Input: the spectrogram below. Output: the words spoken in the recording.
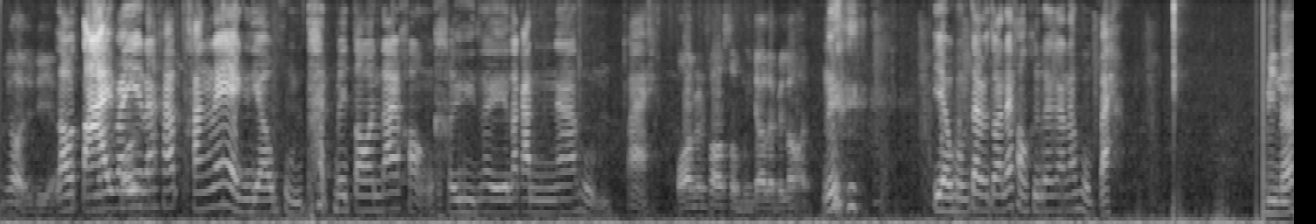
ไม่หลอดอยู่ดีอะเราตายไปนะครับ ครั้งแรกเดี๋ยวผมตัดไปตอนได้ของคืนเลยละกันนะผมไป บอลเป็นฟอสมมึงจะเอาอะไรไปรอด เดี๋ยวผมตัดไปตอนได้ของคืนแล้วกันนะผมไป บินนะ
